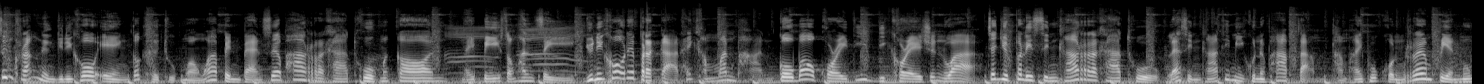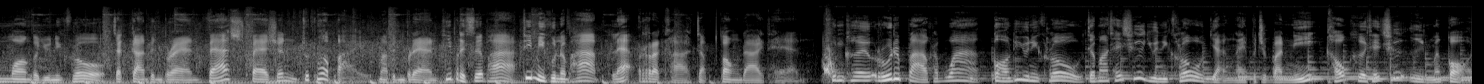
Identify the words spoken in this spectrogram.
ซึ่งครั้งหนึ่งยูนิโคเองก็เคยถูกมองว่าเป็นแบรนด์เสื้อผ้าราคาถูกมาก่อน ในปี 2004ยูนิโคได้ประกาศให้คำมั่นผ่าน Global Quality Declaration ว่าจะหยุดผลิตสินค้าราคาถูก และสินค้าที่มีคุณภาพต่ำทำให้ผู้คนเริ่มเปลี่ยนมุมมองกับยูนิโคลจากการเป็นแบรนด์ fast fashion ทั่วไป มาเป็นแบรนด์ที่ผลิตเสื้อผ้าที่มีคุณภาพและราคาจับต้องได้แทนคุณเคยรู้หรือเปล่าครับว่าก่อนที่ยูนิโคลจะมาใช้ชื่อยูนิโคลอย่างในปัจจุบันนี้ เขาเคยใช้ชื่ออื่นมาก่อน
